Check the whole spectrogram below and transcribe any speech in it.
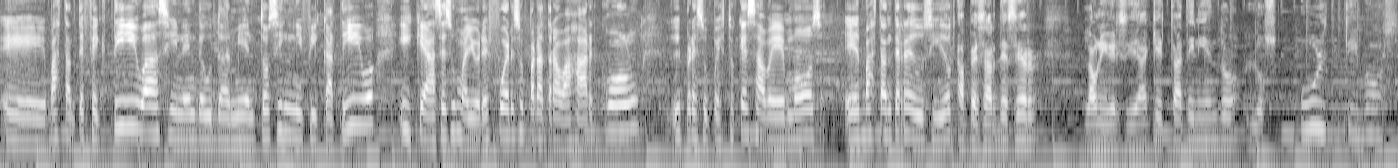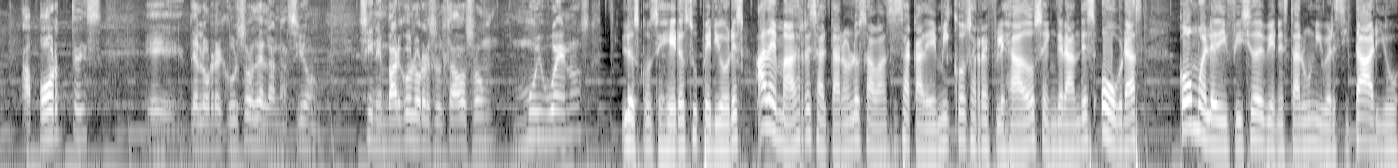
eh, bastante efectiva, sin endeudamiento significativo y que hace su mayor esfuerzo para trabajar con el presupuesto que sabemos es bastante reducido. A pesar de ser la universidad que está teniendo los últimos aportes eh, de los recursos de la nación. Sin embargo, los resultados son muy buenos. Los consejeros superiores además resaltaron los avances académicos reflejados en grandes obras como el edificio de bienestar universitario,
